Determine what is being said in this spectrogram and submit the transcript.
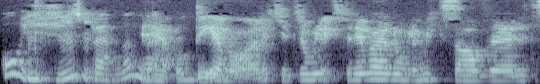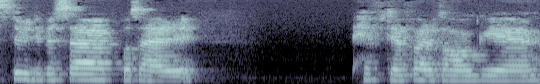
Oj, Mhm. spännande. Eh, och det var riktigt roligt för det var en rolig mix av eh, lite studiebesök på så här häftiga företag eh,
